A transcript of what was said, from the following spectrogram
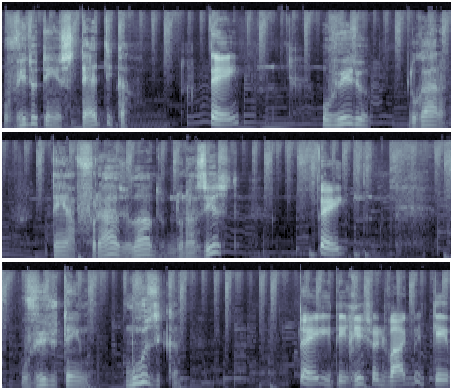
O vídeo tem estética? Tem. O vídeo do cara tem a frase lá do, do nazista? Tem. O vídeo tem música? Tem, tem Richard Wagner, que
